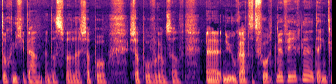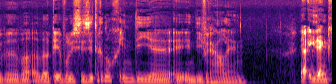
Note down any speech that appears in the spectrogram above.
toch niet gedaan. En dat is wel eh, chapeau, chapeau voor onszelf. Eh, nu, hoe gaat het voort met Veerle? Denken we, welke evolutie zit er nog in die, eh, in die verhaallijn? Ja, ik denk...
